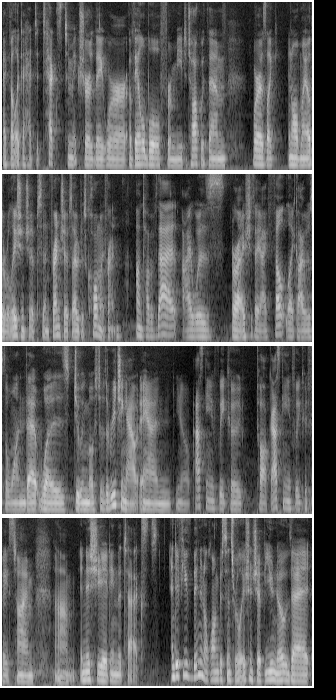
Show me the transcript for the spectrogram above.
I felt like I had to text to make sure they were available for me to talk with them. Whereas, like in all of my other relationships and friendships, I would just call my friend. On top of that, I was, or I should say, I felt like I was the one that was doing most of the reaching out and, you know, asking if we could talk, asking if we could FaceTime, um, initiating the texts. And if you've been in a long distance relationship, you know that,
